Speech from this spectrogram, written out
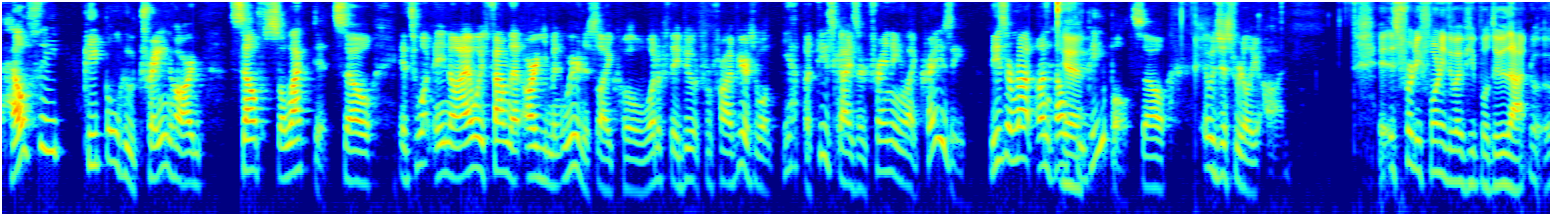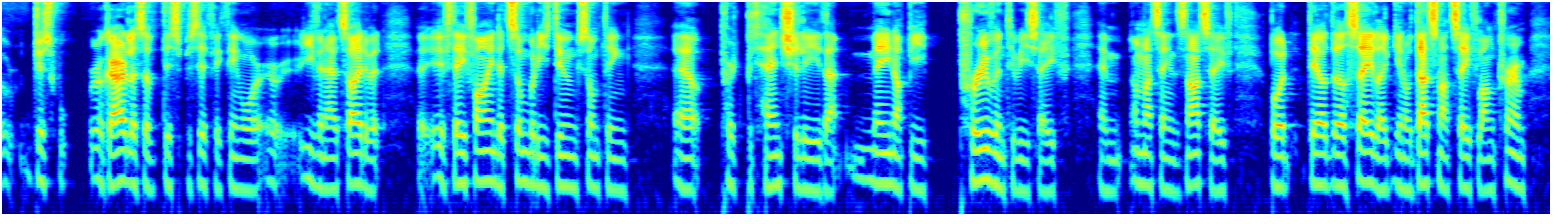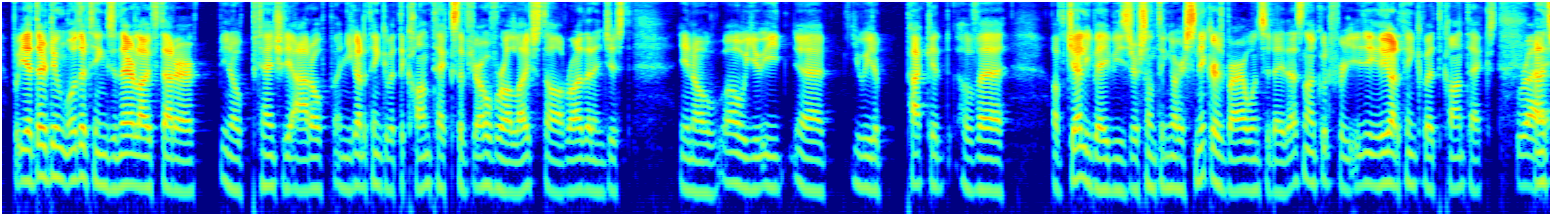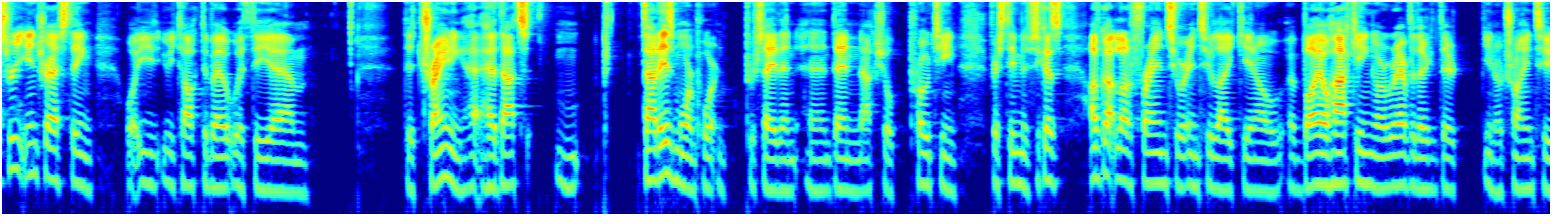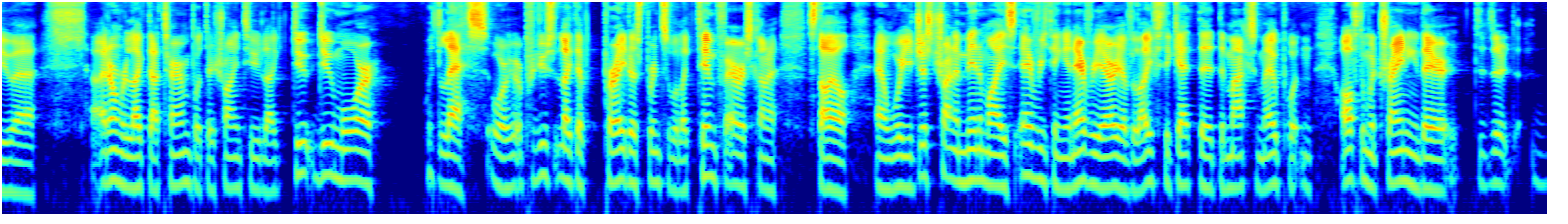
Healthy people who train hard self select it. So, it's what, you know, I always found that argument weird. It's like, well, what if they do it for five years? Well, yeah, but these guys are training like crazy. These are not unhealthy yeah. people. So, it was just really odd. It's pretty funny the way people do that, uh, just regardless of this specific thing or, or even outside of it. If they find that somebody's doing something uh, potentially that may not be proven to be safe. And I'm not saying it's not safe, but they'll they'll say like you know that's not safe long term. But yet they're doing other things in their life that are you know potentially add up, and you got to think about the context of your overall lifestyle rather than just you know oh you eat uh, you eat a packet of uh, of jelly babies or something or a Snickers bar once a day. That's not good for you. You got to think about the context. Right. And it's really interesting what you, you talked about with the um the training how that's that is more important per se than uh, than actual protein for stimulus because I've got a lot of friends who are into like you know uh, biohacking or whatever they're they're you know trying to uh, I don't really like that term, but they're trying to like do do more with less or, or produce like the Pareto's principle, like Tim Ferriss kind of style, and where you're just trying to minimize everything in every area of life to get the, the maximum output. And often with training, they're, they're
